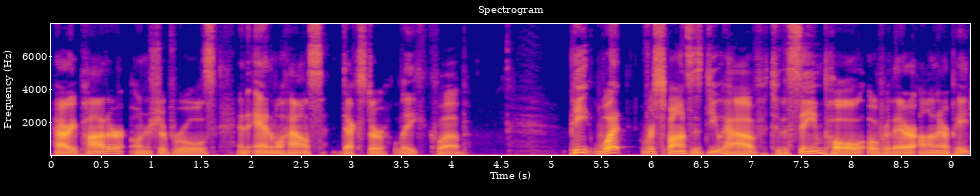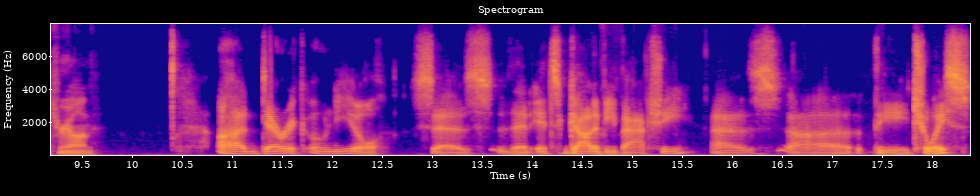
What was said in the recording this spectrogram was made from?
Harry Potter, Ownership Rules, and Animal House, Dexter Lake Club. Pete, what responses do you have to the same poll over there on our Patreon? Uh, Derek O'Neill says that it's got to be Bakshi as uh, the choice.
